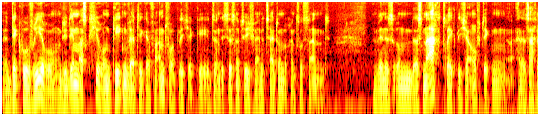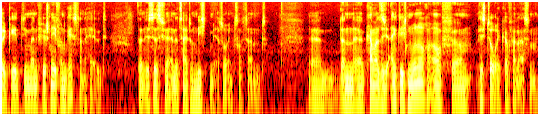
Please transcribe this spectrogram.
Dekouvrierung die Demaskierung gegenwärtiger Verantwortlicher geht, dann ist das natürlich für eine Zeitung noch interessant. Wenn es um das nachträgliche Aufdecken einer Sache geht, die man für Schnee von gestern hält, dann ist es für eine Zeitung nicht mehr so interessant. Äh, dann äh, kann man sich eigentlich nur noch auf ähm, Historiker verlassen,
